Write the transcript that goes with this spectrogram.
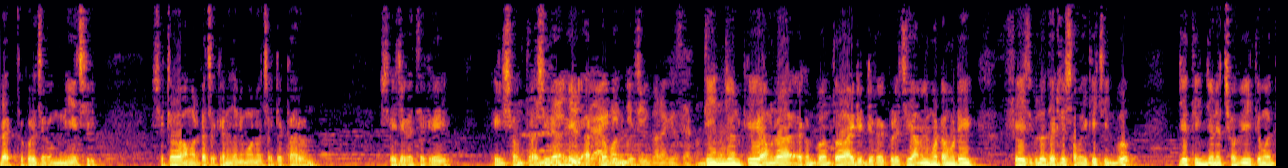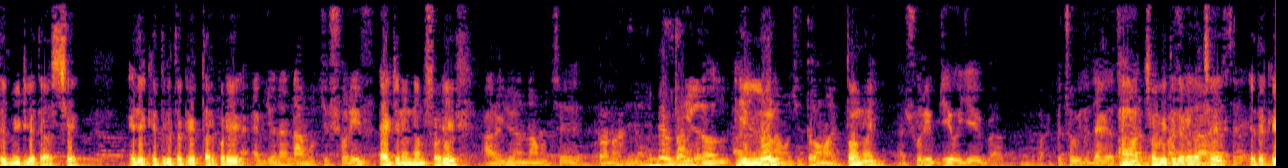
ব্যক্ত করেছি এবং নিয়েছি। সেটাও আমার কাছে কেন জানি মনে হচ্ছে একটা কারণ। সেই জায়গা থেকে এই সন্ত্রাসীরা এই আক্রমণ তিনজনকে আমরা এখন পর্যন্ত আইডেন্টিফাই করেছি। আমি মোটামুটি ফেসগুলো দেখলে সবাইকে চিনব যে তিনজনের ছবি ইতিমধ্যে মিডিয়াতে আসছে। এদেরকে দ্রুত গ্রেপ্তার করে একজনের নাম হচ্ছে শরীফ একজনের নাম শরীফ আরেকজনের নাম হচ্ছে হিল্লোল নাম হচ্ছে তনয়। তনয়। শরীফ যে ওই যে ছবিতে দেখা যাচ্ছে হ্যাঁ ছবিতে দেখা যাচ্ছে। এদেরকে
